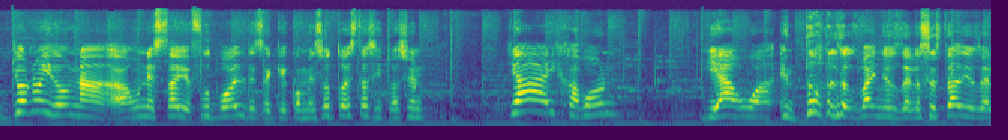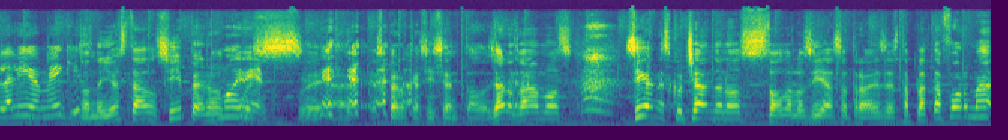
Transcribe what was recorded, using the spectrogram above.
¿no? Yo no he ido una- a un estadio de fútbol desde que comenzó toda esta situación. ¿Ya hay jabón y agua en todos los baños de los estadios de la Liga MX. Donde yo he estado, sí, pero Muy pues, eh, eh, espero que así sean todos. Ya nos vamos. Sigan escuchándonos todos los días a través de esta plataforma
